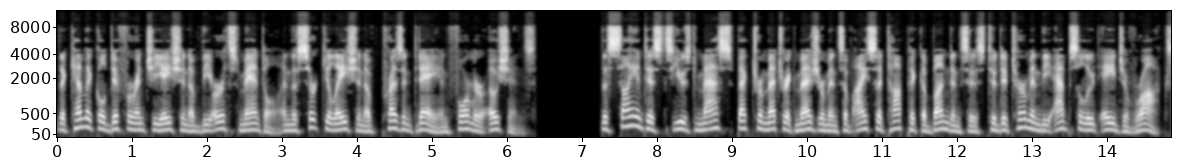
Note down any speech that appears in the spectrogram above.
the chemical differentiation of the Earth's mantle and the circulation of present-day and former oceans. The scientists used mass spectrometric measurements of isotopic abundances to determine the absolute age of rocks.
